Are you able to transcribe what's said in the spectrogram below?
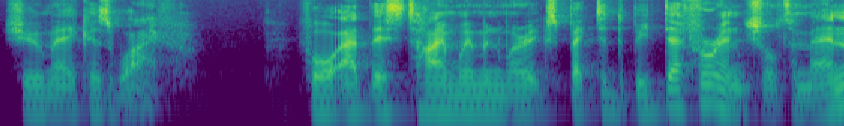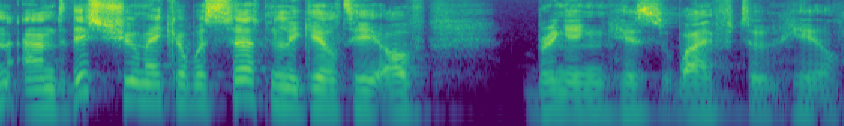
shoemaker's wife. For at this time, women were expected to be deferential to men, and this shoemaker was certainly guilty of bringing his wife to heel.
